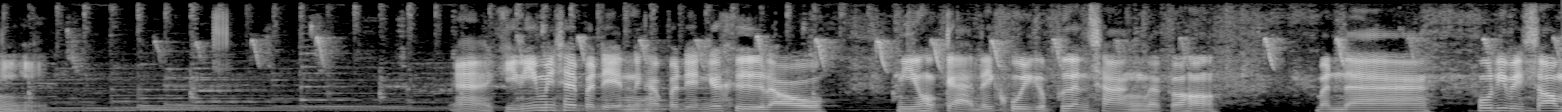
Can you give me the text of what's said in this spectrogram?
นี่อ่าทีนี้ไม่ใช่ประเด็นนะครับ ประเด็นก็คือเรา มีโอกาสได้คุยกับเพื่อนช่าง แล้วก็บรรดาผู้ที่ไปซ่อม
